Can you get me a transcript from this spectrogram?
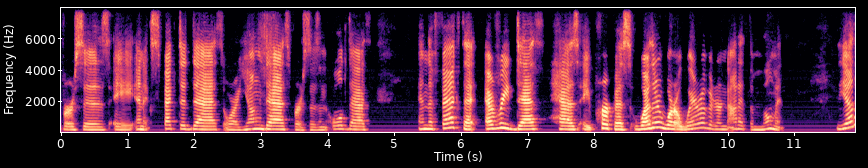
versus a unexpected death or a young death versus an old death and the fact that every death has a purpose whether we're aware of it or not at the moment the other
